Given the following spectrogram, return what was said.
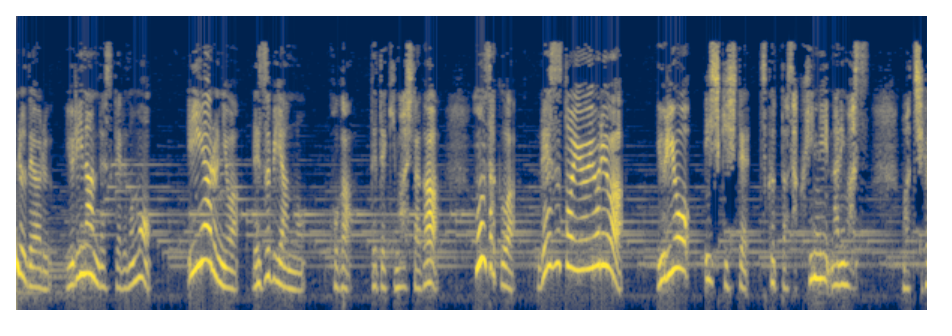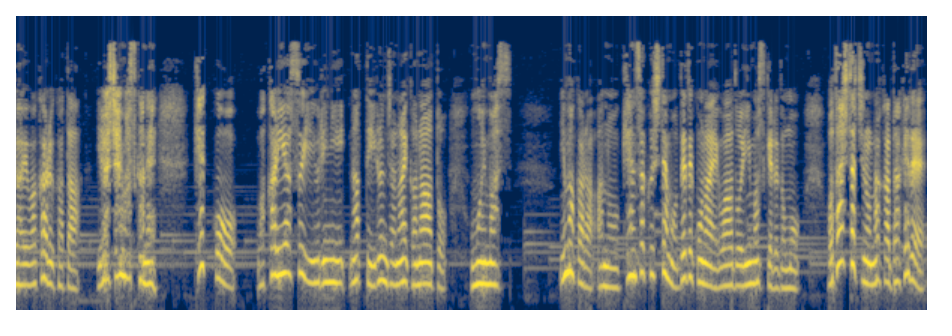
ンルであるゆりなんですけれども、ER にはレズビアンの子が出てきましたが、本作はレズというよりはゆりを意識して作った作品になります。まあ、違いわかる方いらっしゃいますかね？結構わかりやすいゆりになっているんじゃないかなと思います。今からあの検索しても出てこないワードを言いますけれども、私たちの中だけで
